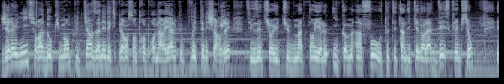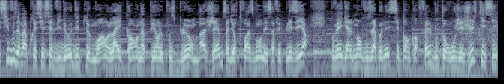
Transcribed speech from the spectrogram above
J'ai réuni sur un document plus de 15 années d'expérience entrepreneuriale que vous pouvez télécharger. Si vous êtes sur YouTube maintenant, il y a le i comme info où tout est indiqué dans la description. Et si vous avez apprécié cette vidéo, dites-le moi en likant, en appuyant le pouce bleu en bas, j'aime, ça dure 3 secondes et ça fait plaisir. Vous pouvez également vous abonner si ce n'est pas encore fait, le bouton rouge est juste ici.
